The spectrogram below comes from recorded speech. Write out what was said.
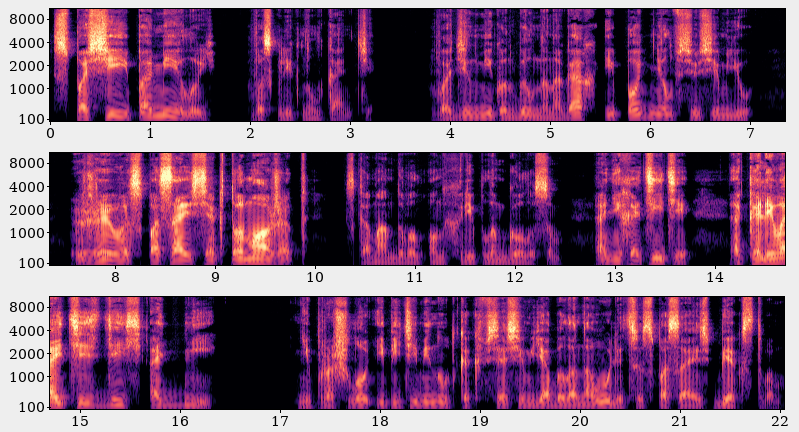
спаси и помилуй! — воскликнул Канти. В один миг он был на ногах и поднял всю семью. — Живо спасайся, кто может! — скомандовал он хриплым голосом. — А не хотите, околевайте здесь одни. Не прошло и пяти минут, как вся семья была на улице, спасаясь бегством.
